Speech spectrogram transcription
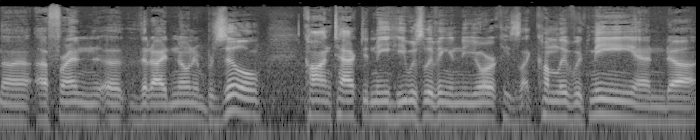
uh, a friend uh, that I'd known in Brazil contacted me. He was living in New York. He's like, "Come live with me." And uh,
